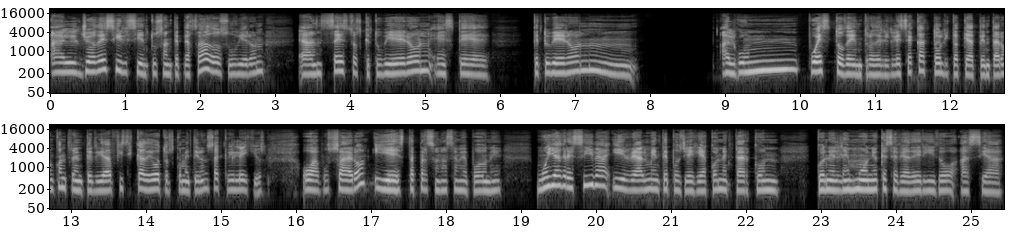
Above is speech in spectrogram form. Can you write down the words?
al yo decir si en tus antepasados hubieron ancestros que tuvieron este que tuvieron algún puesto dentro de la Iglesia Católica que atentaron contra la integridad física de otros, cometieron sacrilegios o abusaron y esta persona se me pone muy agresiva y realmente pues llegué a conectar con con el demonio que se había adherido hacia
